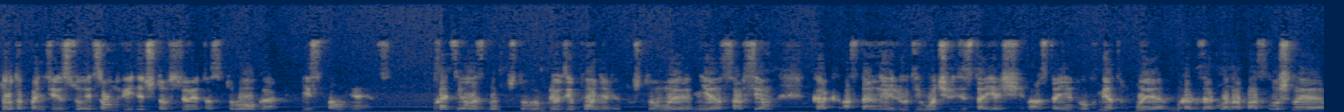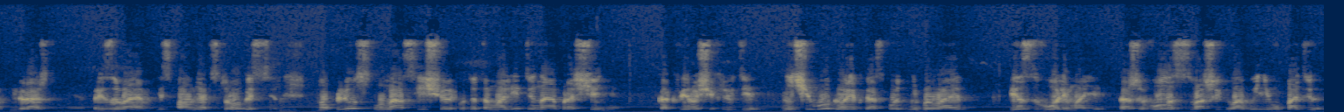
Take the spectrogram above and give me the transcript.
кто-то поинтересуется, он видит, что все это строго исполняется. Хотелось бы, чтобы люди поняли, что мы не совсем как остальные люди в очереди стоящие на расстоянии двух метров. Мы, как законопослушные граждане, призываем исполнять строгости, но плюс у нас еще вот это молитвенное обращение, как верующих людей. Ничего, говорит Господь, не бывает без воли моей. Даже волос с вашей головы не упадет.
